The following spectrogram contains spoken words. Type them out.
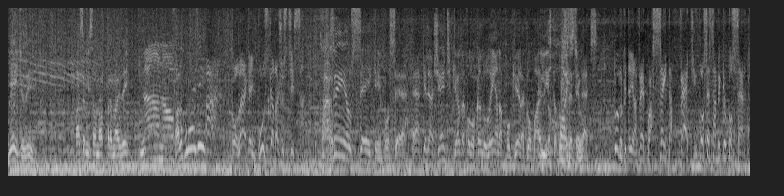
E aí, tiozinho? Passa a missão nova pra nós aí. Não, não. Fala com nós aí. Ah, colega em busca da justiça. Claro. Sim, eu sei quem você é. É aquele agente que anda colocando lenha na fogueira globalista É dos. Setinetes. Tudo que tem a ver com a seita Fed, você sabe que eu tô certo.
